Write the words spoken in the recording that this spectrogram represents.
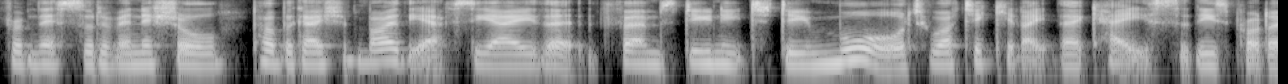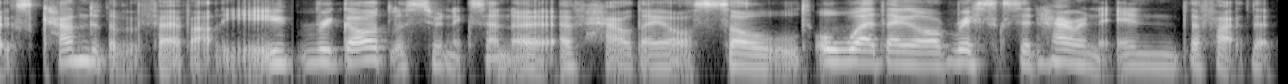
from this sort of initial publication by the FCA that firms do need to do more to articulate their case that these products can deliver fair value, regardless to an extent of how they are sold or where they are risks inherent in the fact that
